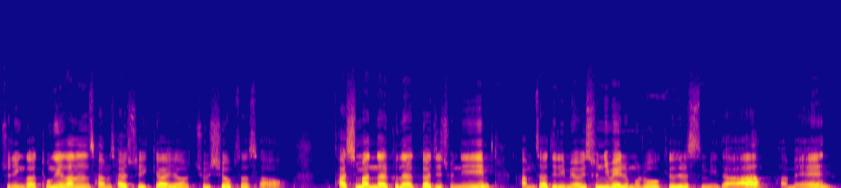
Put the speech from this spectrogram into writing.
주님과 동행하는 삶 살 수 있게 하여 주시옵소서. 다시 만날 그날까지 주님 감사드리며 예수님의 이름으로 기도드렸습니다. 아멘.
